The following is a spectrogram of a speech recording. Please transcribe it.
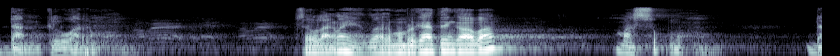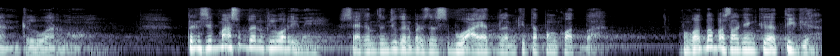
dan keluarmu. Saya ulang lagi, Tuhan akan memberkati engkau apa? Masukmu dan keluarmu. Prinsip masuk dan keluar ini saya akan tunjukkan pada sebuah ayat dalam kitab pengkhotbah. Pengkhotbah pasalnya yang ketiga.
